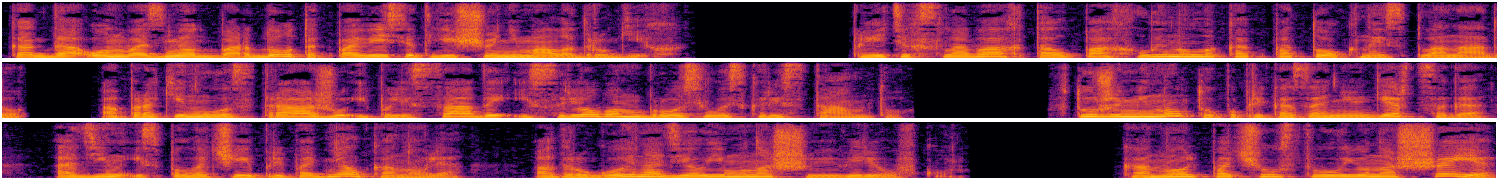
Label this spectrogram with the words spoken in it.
Когда он возьмет Бордо, так повесит еще немало других». При этих словах толпа хлынула, как поток на эспланаду, опрокинула стражу и палисады и с ревом бросилась к арестанту. В ту же минуту, по приказанию герцога, один из палачей приподнял Каноля, а другой надел ему на шею веревку. Каноль почувствовал ее на шее,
